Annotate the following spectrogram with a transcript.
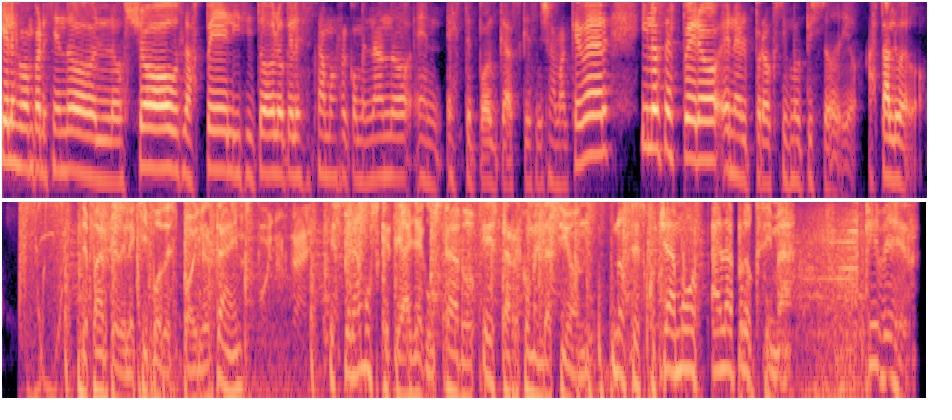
qué les van pareciendo los shows, las pelis y todo lo que les estamos recomendando en este podcast que se llama Que Ver. Y los espero en el próximo episodio. Hasta luego. De parte del equipo de Spoiler Times, esperamos que te haya gustado esta recomendación. Nos escuchamos a la próxima. Que Ver.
